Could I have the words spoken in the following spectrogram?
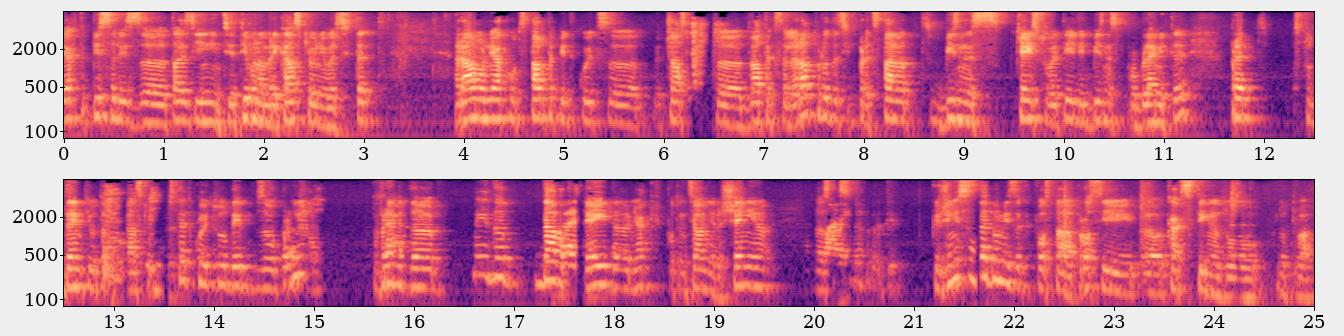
бяхте писали за тази инициатива на Американския университет, реално някои от стартъпите, които са част от двата акселератора, да си представят бизнес кейсовете или бизнес проблемите пред студенти от Американския университет, които да за определено време да, и да дават идеи, да някакви потенциални решения. Кажи ни с две думи за какво става въпрос и как се стигна до, до това.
